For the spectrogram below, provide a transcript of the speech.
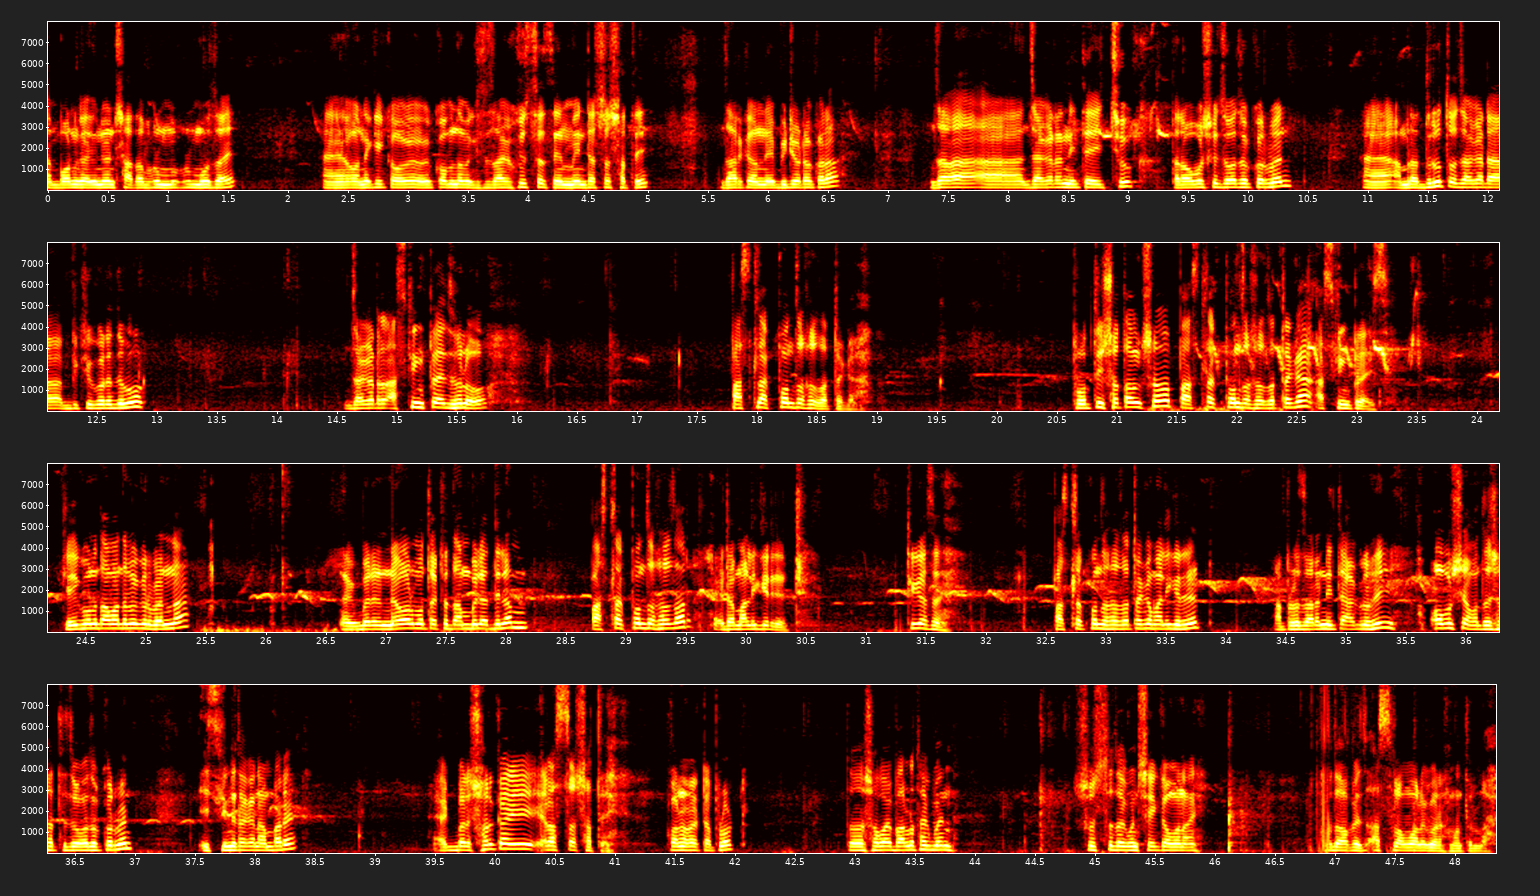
বনগাঁ ইউনিয়ন সাদাপুর মোজায় আহ, অনেকে ক- কম দামে কিছু জায়গা খুঁজতেছেন মেন রাস্তার সাথে। যার কারণে ভিডিওটা করা। যারা জায়গাটা নিতে ইচ্ছুক তারা অবশ্যই যোগাযোগ করবেন। আমরা দ্রুত জায়গাটা বিক্রি করে দেব। জায়গাটার আস্কিং প্রাইস হলো পাঁচ লাখ পঞ্চাশ হাজার টাকা। প্রতি শতাংশ পাঁচ লাখ পঞ্চাশ হাজার টাকা আস্কিং প্রাইস কেউ কোনো দামাদামি করবেন না। একবারে নেওয়ার মতো একটা দাম বলে দিলাম পাঁচ লাখ পঞ্চাশ হাজার এটা মালিকের রেট ঠিক আছে? পাঁচ লাখ পঞ্চাশ হাজার টাকা মালিকের রেট আপনারা যারা নিতে আগ্রহী, অবশ্যই আমাদের সাথে যোগাযোগ করবেন। স্ক্রিনে থাকা নাম্বারে একবারে সরকারি রাস্তার সাথে কোনো একটা প্লট তো সবাই ভালো থাকবেন, সুস্থ থাকবেন, সেই কামনায়। খুদা হাফেজ। আসসালামু আলাইকুম রহমতুল্লাহ।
